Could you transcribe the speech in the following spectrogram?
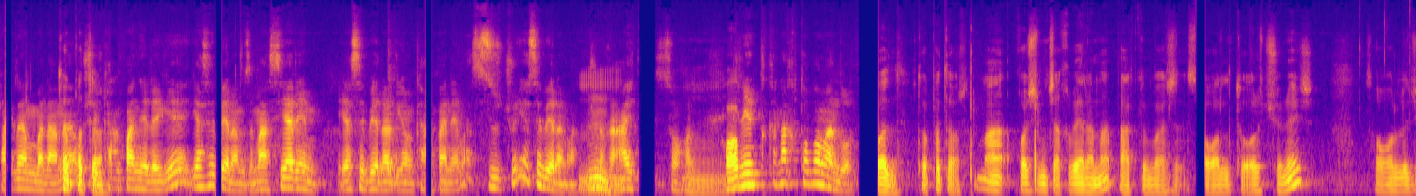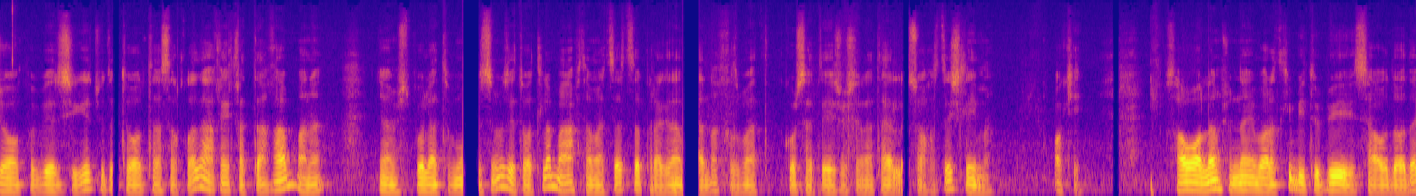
programmalarini To'ppa o'sha kompaniyalarga yasab beramiz. Man crm yasab beradigan kompaniya emas siz uchun yasab beraman. Shunaqa it sohada Hop. klientni qanaqa topaman deyapti. Bo'ldi. To'ppa to'g'ri man qo'shimcha qilib beraman. Balki boshi savolni to'g'ri tushunish savolni javobni berishiga juda to'g'ri ta'sir qiladi. Haqiqatdan ham mana jamshid po'latov muxlisimiz aytyaptilar man avtomatizatsiya programmalarini xizmat ko'rsatish o'shani tayyorlash sohasida ishlayman. Okey savolim shundan iboratki b to b savdoda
